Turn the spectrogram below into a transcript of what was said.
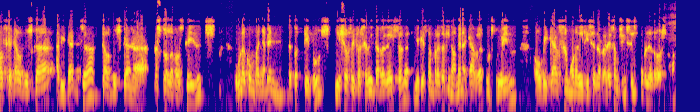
els que cal buscar habitatge, cal buscar escola pels fills, un acompanyament de tot tipus i això els facilita Redesa i aquesta empresa finalment acaba construint o ubicant-se en un edifici de Redesa amb 500 treballadors. No?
